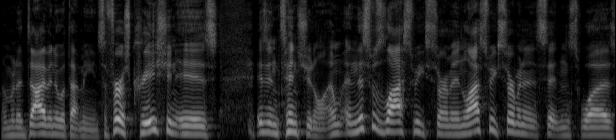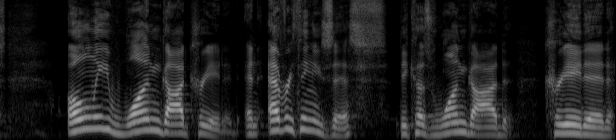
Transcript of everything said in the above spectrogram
I'm going to dive into what that means. So, first, creation is, is intentional. And, and this was last week's sermon. Last week's sermon in a sentence was only one God created, and everything exists because one God created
